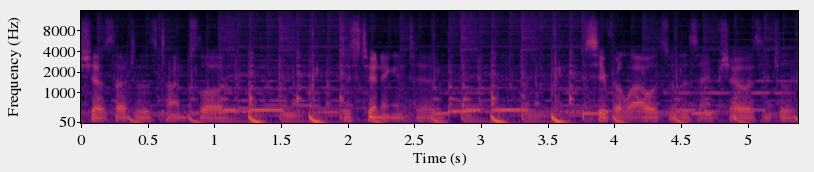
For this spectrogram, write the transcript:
Shouts out to this time slot. Just turning into several hours with the same show essentially.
